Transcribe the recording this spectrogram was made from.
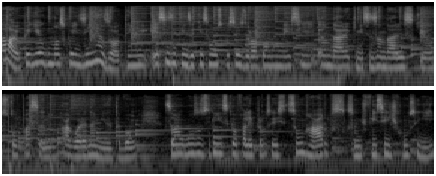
Tá lá, eu peguei algumas coisinhas, ó. Tem esses itens aqui são os que vocês dropam nesse andar aqui, nesses andares que eu estou passando agora na mina, tá bom? São alguns dos itens que eu falei pra vocês que são raros, que são difíceis de conseguir.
